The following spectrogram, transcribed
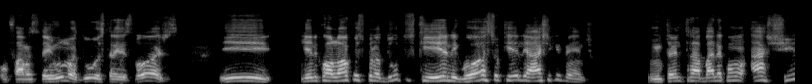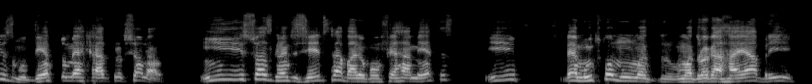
o farmácia tem uma, duas, três lojas, e ele coloca os produtos que ele gosta, o que ele acha que vende. Então, ele trabalha com achismo dentro do mercado profissional. E isso as grandes redes trabalham com ferramentas e é muito comum uma, uma droga raia abrir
